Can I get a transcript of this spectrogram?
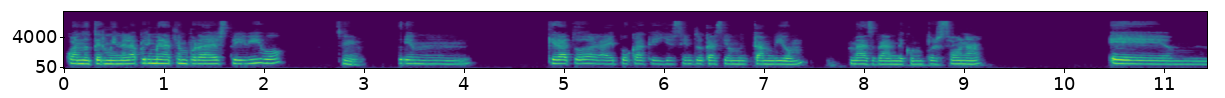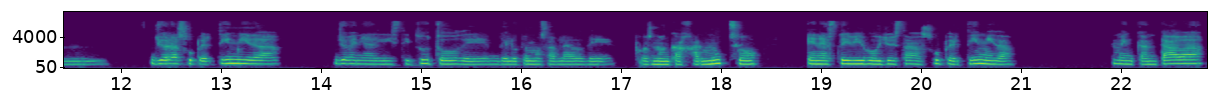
cuando terminé la primera temporada de Estoy Vivo, sí. Em, que era toda la época que yo siento que ha sido mi cambio más grande como persona, em, yo era súper tímida, yo venía del instituto, de, de lo que hemos hablado de pues no encajar mucho. En Estoy Vivo yo estaba súper tímida, me encantaba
